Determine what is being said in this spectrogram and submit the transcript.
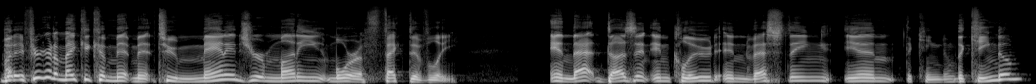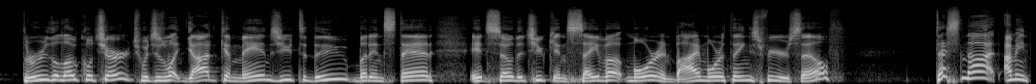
But if you're going to make a commitment to manage your money more effectively, and that doesn't include investing in The kingdom. the kingdom through the local church, which is what God commands you to do, but instead it's so that you can save up more and buy more things for yourself. That's not, I mean,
